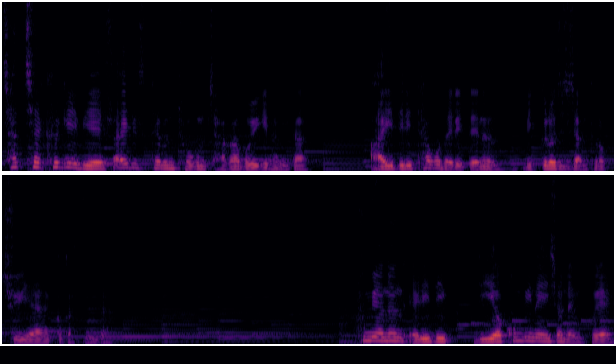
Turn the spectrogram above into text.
차체 크기에 비해 사이드 스텝은 조금 작아 보이긴 합니다. 아이들이 타고 내릴 때는 미끄러지지 않도록 주의해야 할 것 같습니다. 후면은 LED 리어 콤비네이션 램프에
